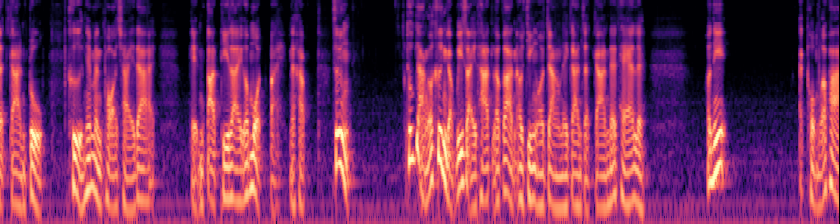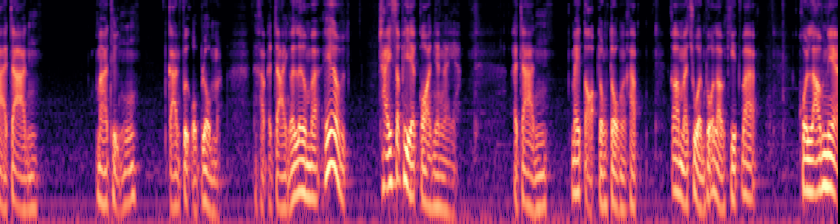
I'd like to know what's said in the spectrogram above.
จัดการปลูกคืนให้มันพอใช้ได้ เห็นตัดทีไรก็หมดไปนะครับ ซึ่งทุกอย่างก็ขึ้นกับวิสัยทัศน์แล้วก็การเอาจริงเอาจังในการจัดการแท้ๆเลย คราวนี้ผมก็พาอาจารย์มาถึงการฝึกอบรมอะ นะครับอาจารย์ก็เริ่มว่าเอ๊ะใช้ทรัพยากรยังไงอะอาจารย์ไม่ตอบตรงๆครับ ก็มาชวนพวกเราคิดว่า คนเราเนี่ย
